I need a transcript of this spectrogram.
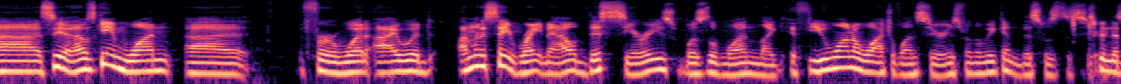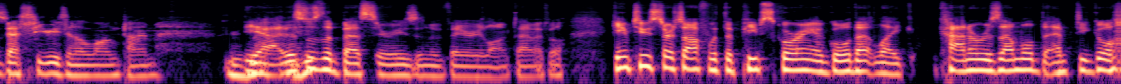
Uh, so yeah, that was game one. Uh, for what I would, I'm gonna say right now, this series was the one. Like, if you want to watch one series from the weekend, this was the series. It's been the best series in a long time. Yeah, Mm-hmm. this was the best series in a very long time. I feel. Game two starts off with the Peep scoring a goal that like kind of resembled the empty goal.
